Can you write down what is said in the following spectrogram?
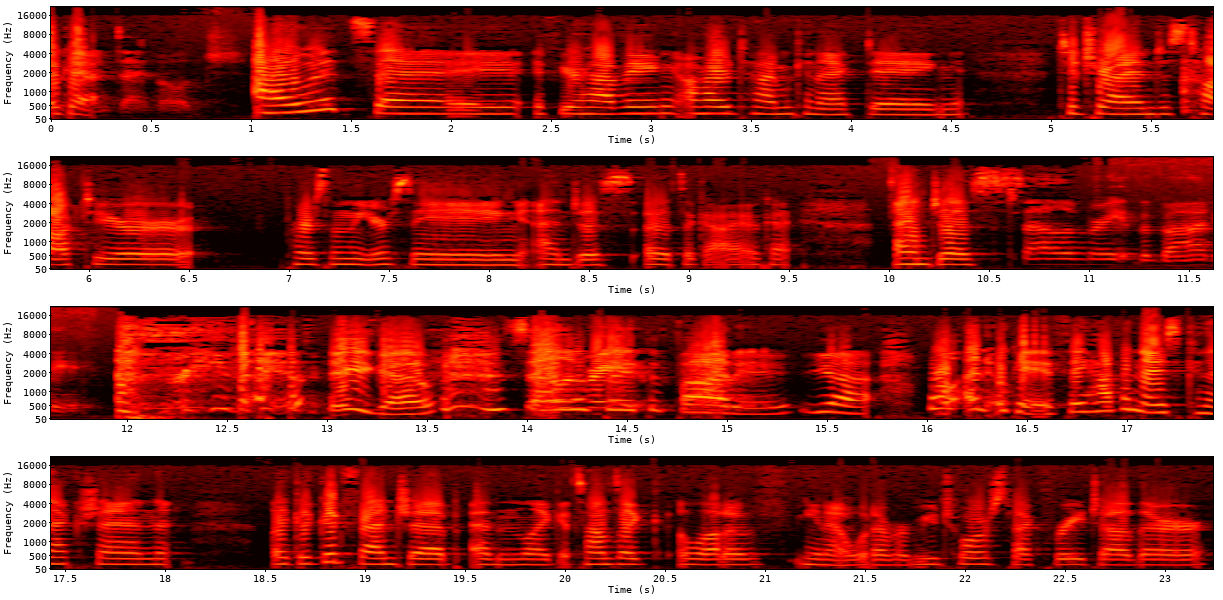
Okay. Don't divulge. I would say if you're having a hard time connecting, to try and just talk to your person that you're seeing and just, oh, it's a guy, okay. And just, Celebrate the body. There you go. Celebrate Celebrate the body. Yeah. Well, and okay, if they have a nice connection, like a good friendship, and like it sounds like a lot of, you know, whatever, mutual respect for each other,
